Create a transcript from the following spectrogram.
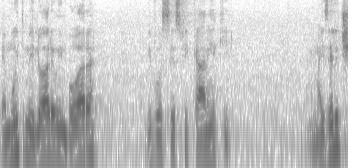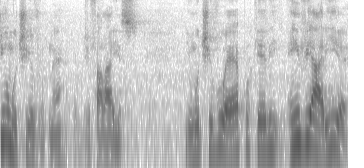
é muito melhor eu ir embora e vocês ficarem aqui. Mas ele tinha um motivo, né, de falar isso. E o motivo é porque ele enviaria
